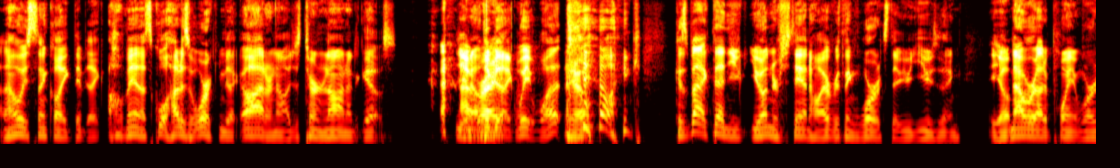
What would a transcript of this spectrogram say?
And I always think like they'd be like, "Oh man, that's cool. How does it work?" And be like, "Oh, I don't know. I just turn it on and it goes." You know, they'd be like, "Wait, what?" like, because back then you you understand how everything works that you're using. Yep. Now we're at a point where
